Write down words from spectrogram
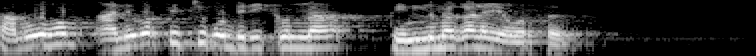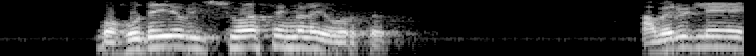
സമൂഹം അനുവർത്തിച്ചു കൊണ്ടിരിക്കുന്ന തിന്മകളെ ഓർത്ത് ബഹുദയ വിശ്വാസങ്ങളെ ഓർത്ത് അവരിലെ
